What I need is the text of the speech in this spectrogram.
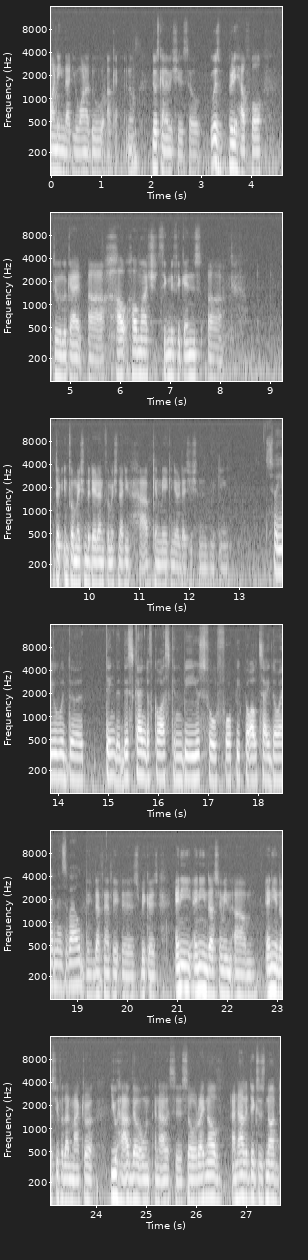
funding that you want to do, okay, you know, those kind of issues. So it was pretty helpful to look at uh, how how much significance uh, the information, the data information that you have can make in your decision making. So you would uh, think that this kind of class can be useful for people outside OM as well? It definitely is because any any industry, I mean, um, any industry for that matter, you have their own analysis. So right now, analytics is not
